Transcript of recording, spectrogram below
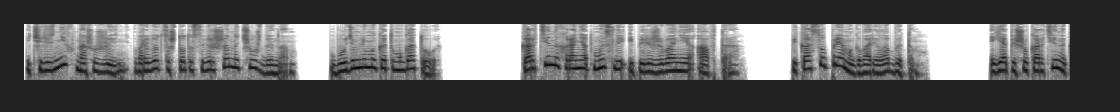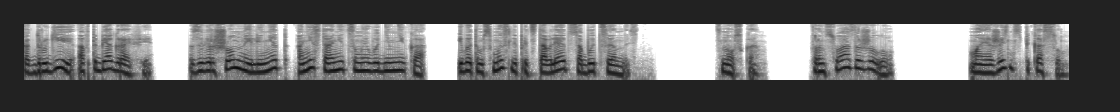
и через них в нашу жизнь ворвется что-то совершенно чуждое нам. Будем ли мы к этому готовы? Картины хранят мысли и переживания автора. Пикассо прямо говорил об этом. Я пишу картины, как другие автобиографии. Завершенные или нет, они страницы моего дневника и в этом смысле представляют собой ценность. Сноска. Франсуаза Жило. Моя жизнь с Пикассо.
